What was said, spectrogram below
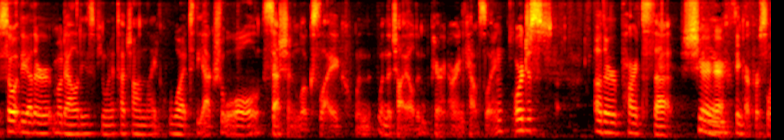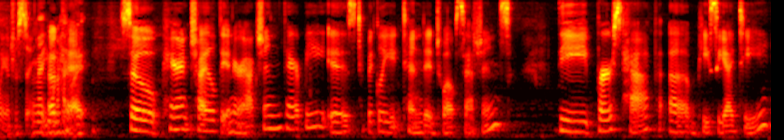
So the other modalities, if you want to touch on like what the actual session looks like when when the child and parent are in counseling, or just other parts that Sure. you think are personally interesting that you want to Okay. highlight. So, parent child interaction therapy is typically 10 to 12 sessions. The first half of PCIT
